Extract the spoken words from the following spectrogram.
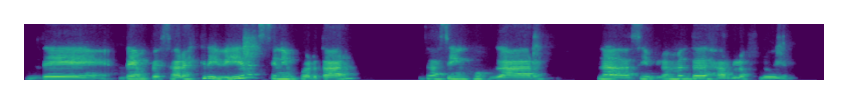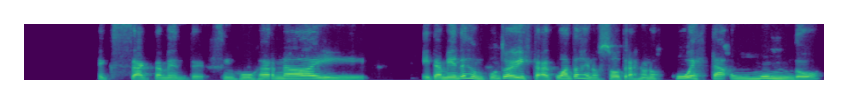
De, de empezar a escribir sin importar, o sea, sin juzgar nada, simplemente dejarlo fluir. Exactamente, sin juzgar nada y y también desde un punto de vista, ¿a cuántas de nosotras no nos cuesta un mundo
